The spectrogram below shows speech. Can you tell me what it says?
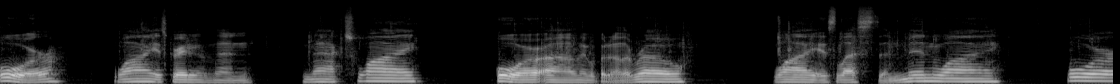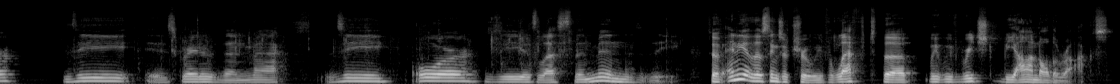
or y is greater than max y, or uh, maybe we'll go to another row, y is less than min y, or z is greater than max z, or z is less than min z. So if any of those things are true, we've left the, we, have reached beyond all the rocks.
